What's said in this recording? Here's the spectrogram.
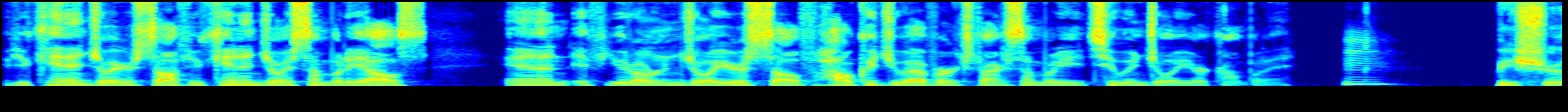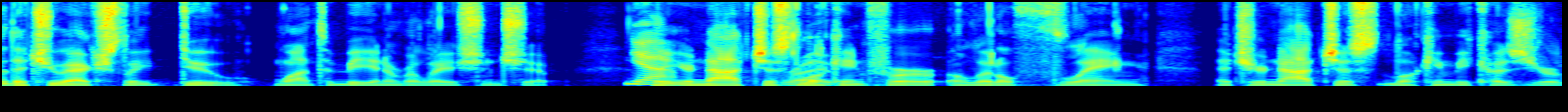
if you can't enjoy yourself you can't enjoy somebody else and if you don't enjoy yourself how could you ever expect somebody to enjoy your company Mm. Be sure that you actually do want to be in a relationship. Yeah. That you're not just Right. looking for a little fling, that you're not just looking because you're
